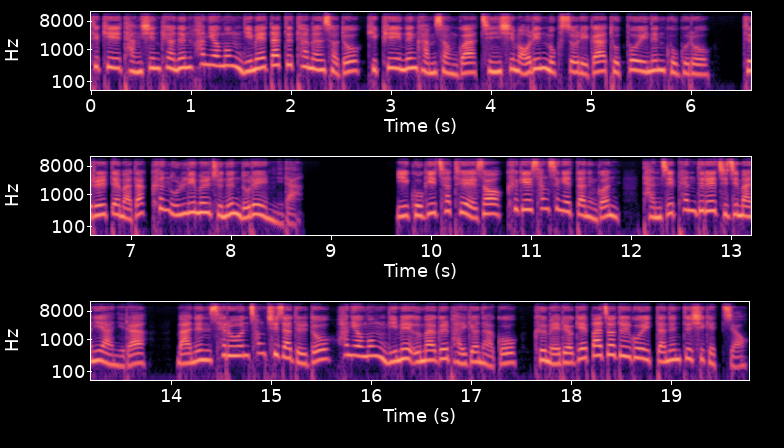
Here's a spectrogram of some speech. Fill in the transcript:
특히 당신 편은 황영웅 님의 따뜻하면서도 깊이 있는 감성과 진심 어린 목소리가 돋보이는 곡으로 들을 때마다 큰 울림을 주는 노래입니다. 이 곡이 차트에서 크게 상승했다는 건 단지 팬들의 지지만이 아니라 많은 새로운 청취자들도 황영웅 님의 음악을 발견하고 그 매력에 빠져들고 있다는 뜻이겠죠.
